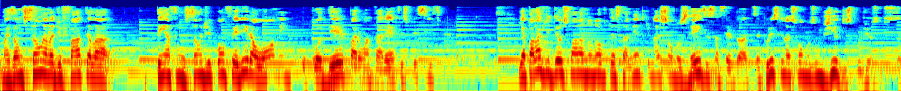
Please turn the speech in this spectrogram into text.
Mas a unção, ela de fato, ela tem a função de conferir ao homem o poder para uma tarefa específica. E a palavra de Deus fala no Novo Testamento que nós somos reis e sacerdotes. É por isso que nós fomos ungidos por Jesus.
